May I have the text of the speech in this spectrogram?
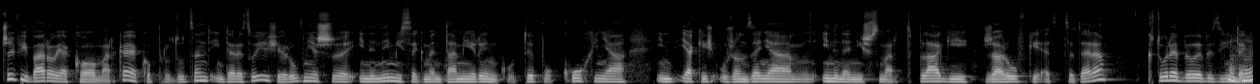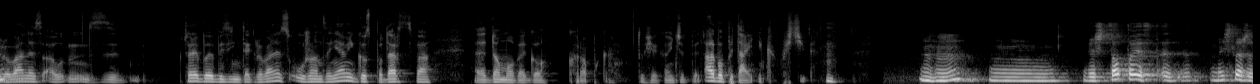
czy Fibaro jako marka, jako producent interesuje się również innymi segmentami rynku, typu kuchnia, in, jakieś urządzenia inne niż smart plugi, żarówki, etc., które byłyby zintegrowane mhm. z, z które byłyby zintegrowane z urządzeniami gospodarstwa e, domowego. Kropka. Tu się kończy pytanie. Albo pytajnik właściwie. Mhm. Mm, wiesz co, to jest, e, myślę, że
